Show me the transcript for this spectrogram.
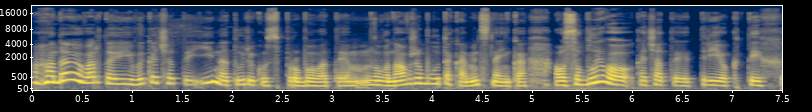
Гадаю, варто її викачати і на туріку спробувати. Ну, вона вже буде така міцненька. А особливо качати трійок тих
